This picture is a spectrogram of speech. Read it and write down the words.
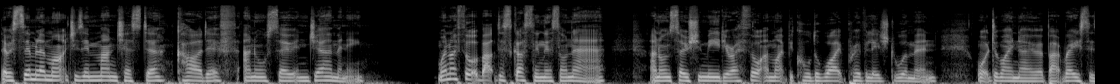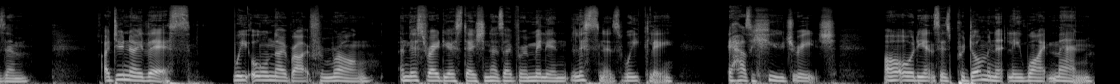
There were similar marches in Manchester, Cardiff, and also in Germany. When I thought about discussing this on air and on social media, I thought I might be called a white privileged woman. What do I know about racism? I do know this we all know right from wrong, and this radio station has over a million listeners weekly. It has a huge reach. Our audience is predominantly white men.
